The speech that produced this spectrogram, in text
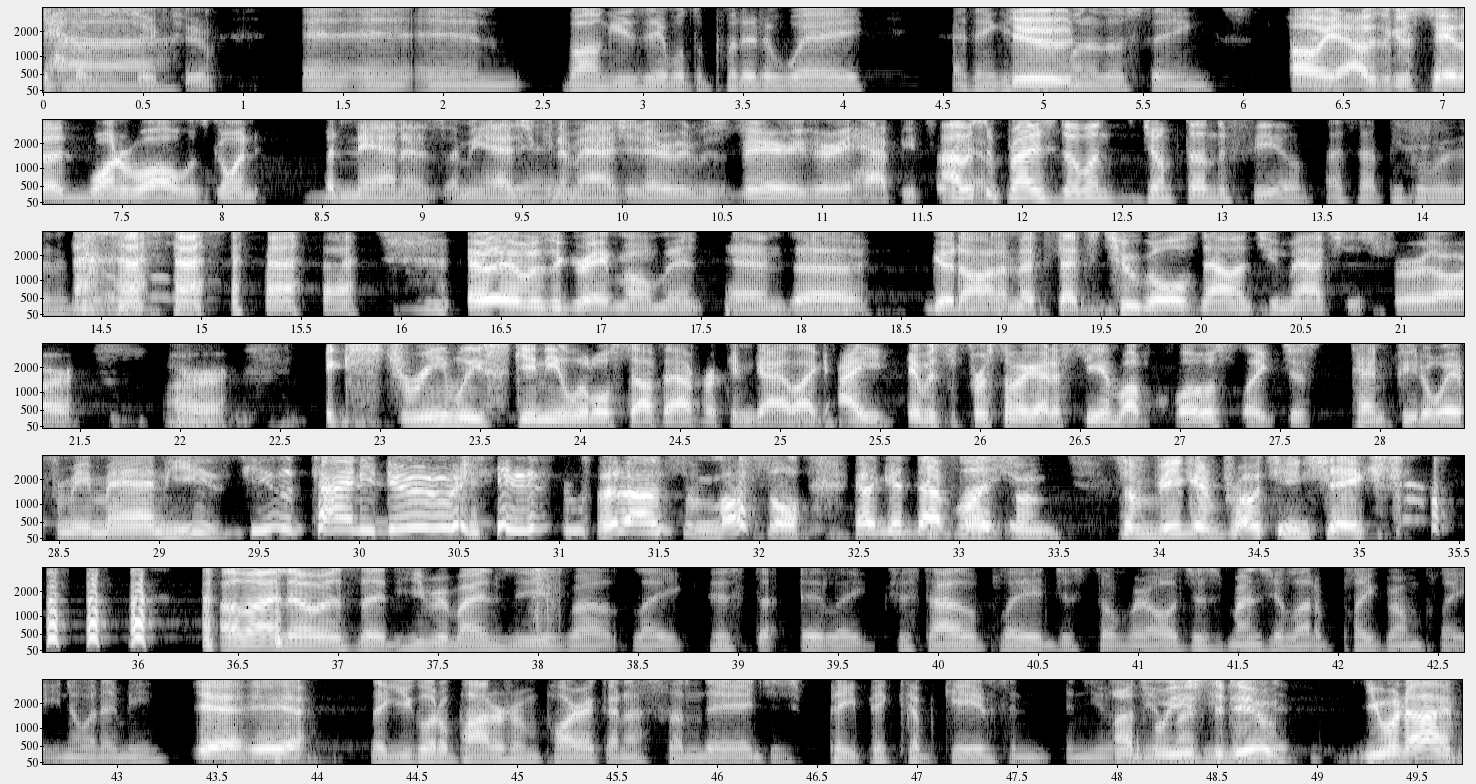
yeah, that was sick uh, too. and and, and Bongi is able to put it away. I think it's Dude. just one of those things. Oh Yeah. yeah, I was gonna say that Wonderwall was going bananas. I mean, as you can imagine, everybody was very, very happy for I was him. surprised no one jumped on the field. I thought people were gonna do it. it, it was a great moment, and uh, good on him. That's that's two goals now in two matches for our our extremely skinny little South African guy. Like I, it was the first time I got to see him up close, like just ten feet away from me. Man, he's he's a tiny dude. He needs to put on some muscle. Gotta get that It's boy like- some some vegan protein shakes. All I know is that he reminds me of uh, like his uh, like his style of play and just overall it just reminds you a lot of playground play. You know what I mean? yeah, yeah, yeah. Like you go to Powderhorn Park on a Sunday and just play pick up games and and you. That's and what we used to do. that- You and I.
